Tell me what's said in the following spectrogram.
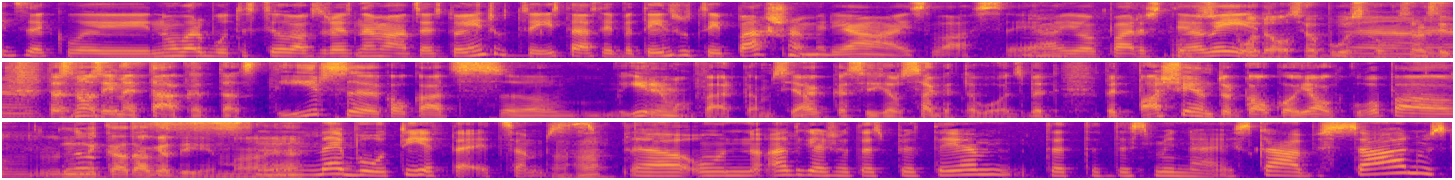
līdzekli. Nu, varbūt tas cilvēks uzreiz nemācīs to instrukciju izstāstīt, bet instrukcija pašam ir jāizlasa. Jā, jo parasti jau Tas ir. Kodols jau būs kaut kas rakstīts. Tas nozīmē, tā, ka tāds tīrs eh, kaut kāds uh, ir nopērkams, ja, kas ir jau sagatavots, bet, bet pašiem tur kaut ko jaukt kopā nu, nekādā gadījumā. Ja. Nebūtu ieteicams. Uh, un atgriežoties pie tiem, tad, tad es minēju skābes sārnus,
